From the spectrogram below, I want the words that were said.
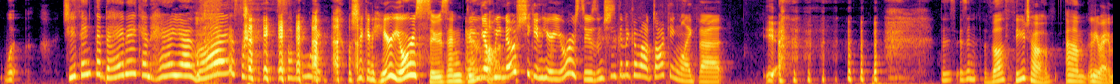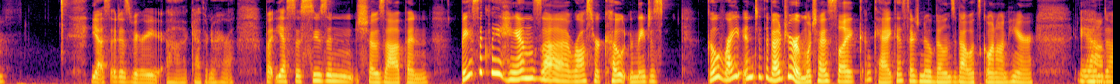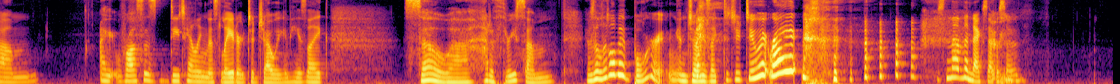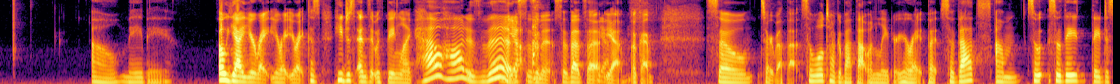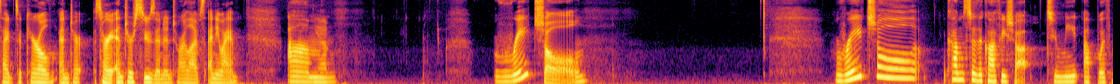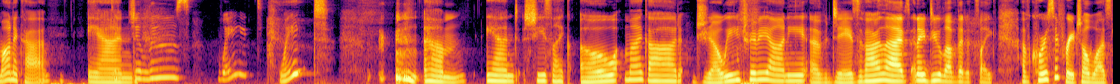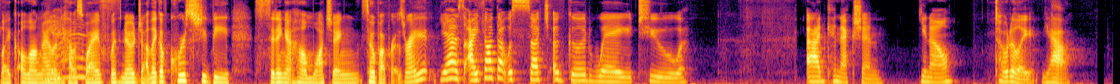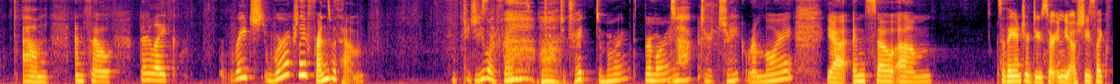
what? Do you think the baby can hear your voice? Something like. Well, she can hear yours, Susan. God. yeah we know she can hear yours susan she's gonna come out talking like that Yeah. this isn't the theater. Um. Anyway. Yes, it is very uh, Catherine O'Hara. But yes, so Susan shows up and basically hands uh, Ross her coat, and they just go right into the bedroom, which I was like, okay, I guess there's no bones about what's going on here. Yeah. And um, I Ross is detailing this later to Joey, and he's like, "So, uh, had a threesome. It was a little bit boring." And Joey's like, "Did you do it right?" isn't that the next episode oh, maybe. Oh yeah, you're right. You're right. You're right. Because he just ends it with being like, "How hot is this?" Yeah. Isn't it? So that's it. Yeah. Yeah. Okay. So sorry about that. So we'll talk about that one later. You're right. But so that's um. So so they they decide. So Carol enter. Sorry, enter Susan into our lives anyway. Um. Yep. Rachel. Rachel comes to the coffee shop to meet up with Monica and did you lose weight wait. um and she's like, "Oh my god, Joey Tribbiani of Days of Our Lives." And I do love that it's like, of course if Rachel was like a Long Island housewife with no job, like of course she'd be sitting at home watching soap operas, right? yes i thought that was such a good way to add connection you know Totally. Yeah. Um, and so they're like, Rach, we're actually friends with him. you are friends dr drake Demore- Ramoray? Dr. Drake Ramoray. Yeah. And so, um, so they introduce her, and yeah, she's like,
